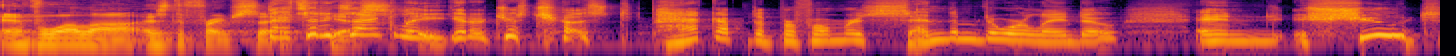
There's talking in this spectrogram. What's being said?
Et voila, as the French say. That's it Yes. exactly. You know, just just pack up the performers, send them to Orlando, and shoot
